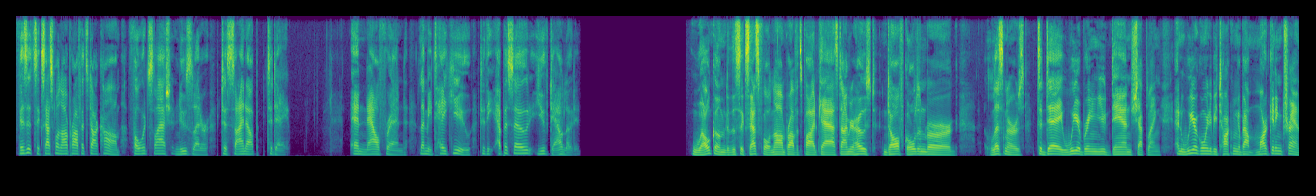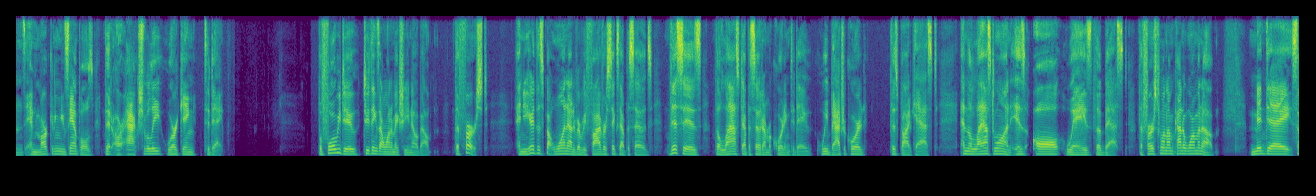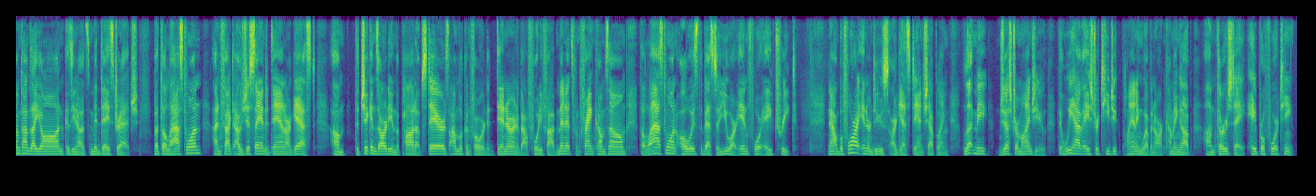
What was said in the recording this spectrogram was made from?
Visit successfulnonprofits.com forward slash newsletter to sign up today. And now, friend, let me take you to the episode you've downloaded. Welcome to the Successful Nonprofits Podcast. I'm your host, Dolph Goldenberg. Listeners, today we are bringing you Dan Schepling, and we are going to be talking about marketing trends and marketing examples that are actually working today. Before we do, two things I want to make sure you know about. The first, and you hear this about one out of every five or six episodes, this is the last episode I'm recording today. We batch record this podcast, and the last one is always the best. The first one, I'm kind of warming up midday. Sometimes I yawn because, you know, it's midday stretch. But the last one, in fact, I was just saying to Dan, our guest, um, the chicken's already in the pot upstairs. I'm looking forward to dinner in about 45 minutes when Frank comes home. The last one, always the best. So you are in for a treat. Now, before I introduce our guest, Dan Schepling, let me just remind you that we have a strategic planning webinar coming up on Thursday, April 14th.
